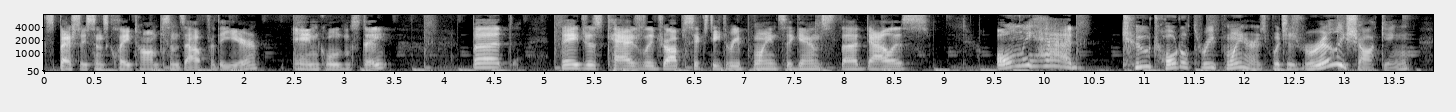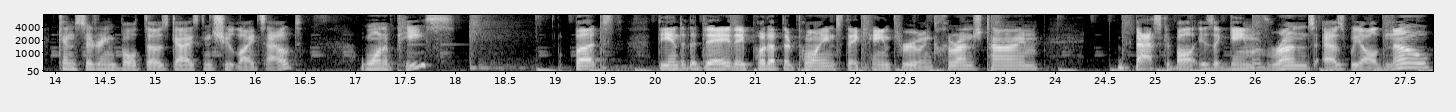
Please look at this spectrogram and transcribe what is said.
especially since Klay Thompson's out for the year in Golden State. But they just casually dropped 63 points against uh, Dallas. Only had two total three pointers, which is really shocking considering both those guys can shoot lights out, one apiece. But the end of the day, they put up their points, they came through in crunch time. Basketball is a game of runs, as we all know,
